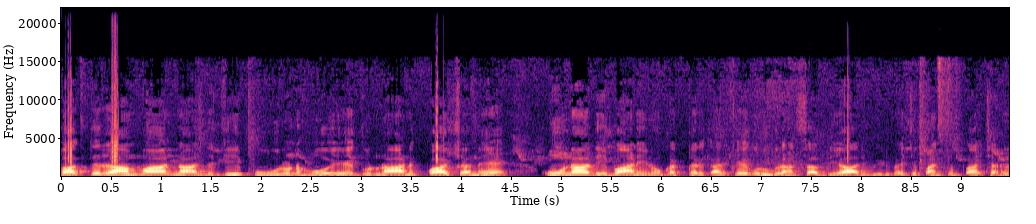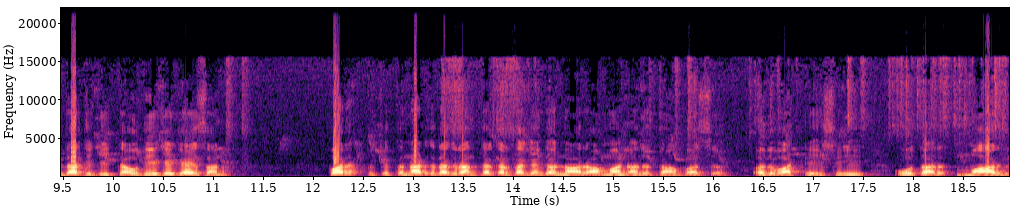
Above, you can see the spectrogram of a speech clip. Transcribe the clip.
ਭਗਤ ਰਾਮਾਨੰਦ ਜੀ ਪੂਰਨ ਹੋਏ, ਗੁਰੂ ਨਾਨਕ ਪਾਤਸ਼ਾਹ ਨੇ ਉਹਨਾਂ ਦੀ ਬਾਣੀ ਨੂੰ ਇਕੱਤਰ ਕਰਕੇ ਗੁਰੂ ਗ੍ਰੰਥ ਸਾਹਿਬ ਦੀ ਆਦਬੀੜ ਵਿੱਚ ਪੰਚਮ ਪਾਤਸ਼ਾਹ ਨੇ ਦਰਜ ਕੀਤਾ। ਉਹ ਦੇ ਕੇ ਗਏ ਸਨ। ਪਰ ਬਚਿੱਤਰ ਨਾਟਕ ਦਾ ਗ੍ਰੰਥ ਦਾ ਕਰਤਾ ਕਹਿੰਦਾ, ਨਾ ਰਾਮਾਨੰਦ ਤਾਂ ਬਸ ਅਦਵਾਟੇ ਸੀ। ਉਹ ਤਾਂ ਮਾਰਗ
